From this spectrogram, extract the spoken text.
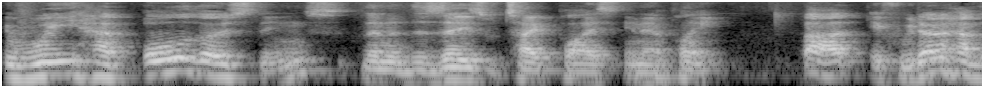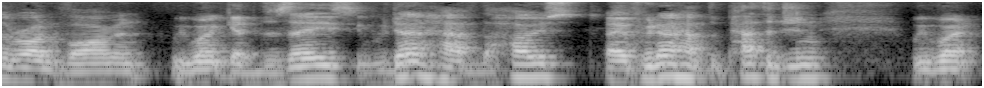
If we have all of those things, then a disease will take place in our plant. But if we don't have the right environment, we won't get a disease. If we don't have the host, uh, if we don't have the pathogen, we won't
